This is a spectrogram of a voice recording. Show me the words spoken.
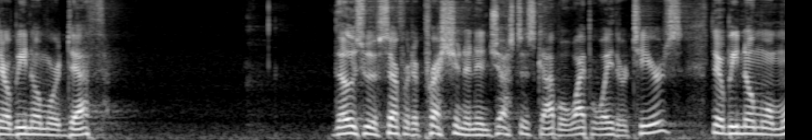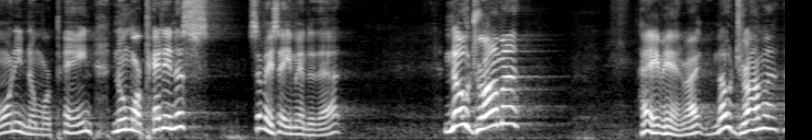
There will be no more death. Those who have suffered oppression and injustice, God will wipe away their tears. There will be no more mourning, no more pain, no more pettiness. Somebody say amen to that. No drama. Amen, right? No drama.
